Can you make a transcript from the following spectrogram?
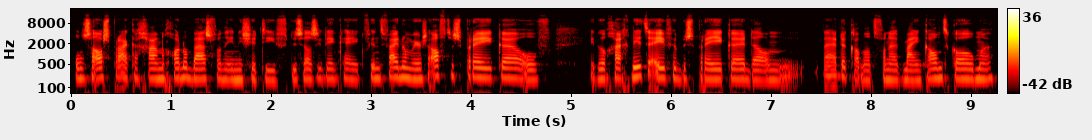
onze afspraken gaan gewoon op basis van initiatief. Dus als ik denk, hey, ik vind het fijn om weer eens af te spreken of ik wil graag dit even bespreken, dan, nou, ja, dan kan dat vanuit mijn kant komen.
